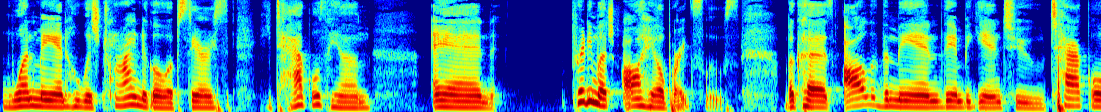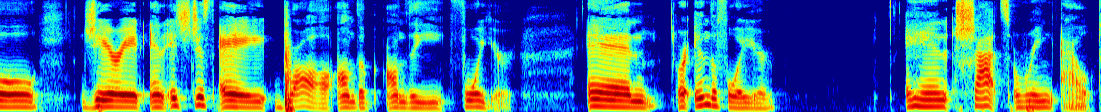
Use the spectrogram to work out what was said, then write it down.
one man who was trying to go upstairs. He tackles him and pretty much all hell breaks loose because all of the men then begin to tackle Jared and it's just a brawl on the on the foyer and or in the foyer and shots ring out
